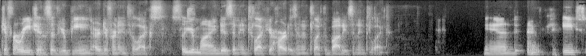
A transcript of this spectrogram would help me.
different regions of your being are different intellects. So, your mind is an intellect, your heart is an intellect, the body is an intellect. And each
